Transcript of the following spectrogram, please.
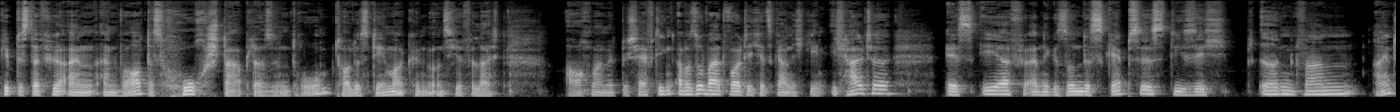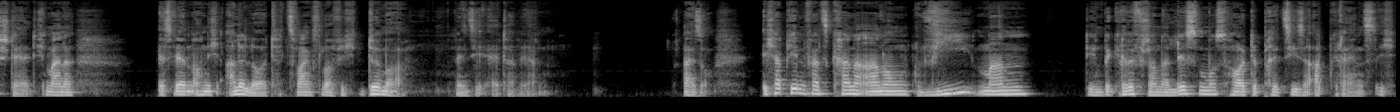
gibt es dafür ein, ein Wort, das Hochstapler-Syndrom. Tolles Thema, können wir uns hier vielleicht auch mal mit beschäftigen. Aber so weit wollte ich jetzt gar nicht gehen. Ich halte es eher für eine gesunde Skepsis, die sich irgendwann einstellt. Ich meine, es werden auch nicht alle Leute zwangsläufig dümmer, wenn sie älter werden. Also, ich habe jedenfalls keine Ahnung, wie man den Begriff Journalismus heute präzise abgrenzt. Ich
